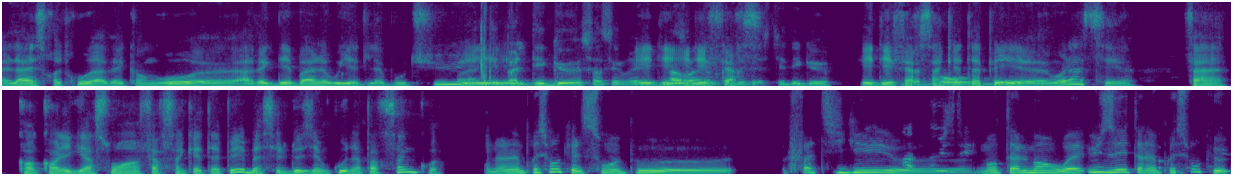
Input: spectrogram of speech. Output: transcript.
Et là, elle se retrouve avec en gros euh, avec des balles où il y a de la boue dessus Ouais, et, Des balles dégueu, ça c'est vrai. et des- Ah et ouais, des quand fers- dégueu. et des fer Ouais, 5 à taper. euh, voilà, c'est enfin quand, quand les garçons ont un fer 5 à taper, bah, c'est le deuxième coup d'un par 5 quoi. On a l'impression qu'elles sont un peu euh, fatiguées Ah, euh, usées. mentalement, ouais, usées. T'as l'impression que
